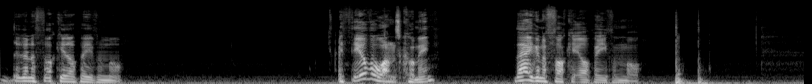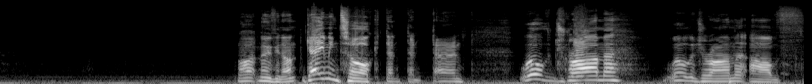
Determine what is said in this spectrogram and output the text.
they're going to fuck it up even more. The other ones come in, they're going to fuck it up even more. Right, moving on. Gaming talk. Dun, dun, dun. Will the drama, will the drama of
